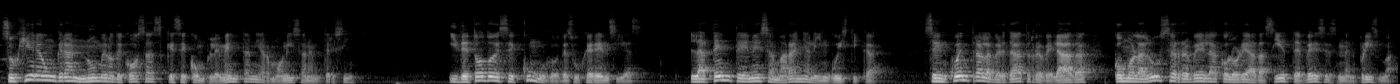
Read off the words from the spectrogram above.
Sugiere un gran número de cosas que se complementan y armonizan entre sí. Y de todo ese cúmulo de sugerencias, latente en esa maraña lingüística, se encuentra la verdad revelada como la luz se revela coloreada siete veces en el prisma,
